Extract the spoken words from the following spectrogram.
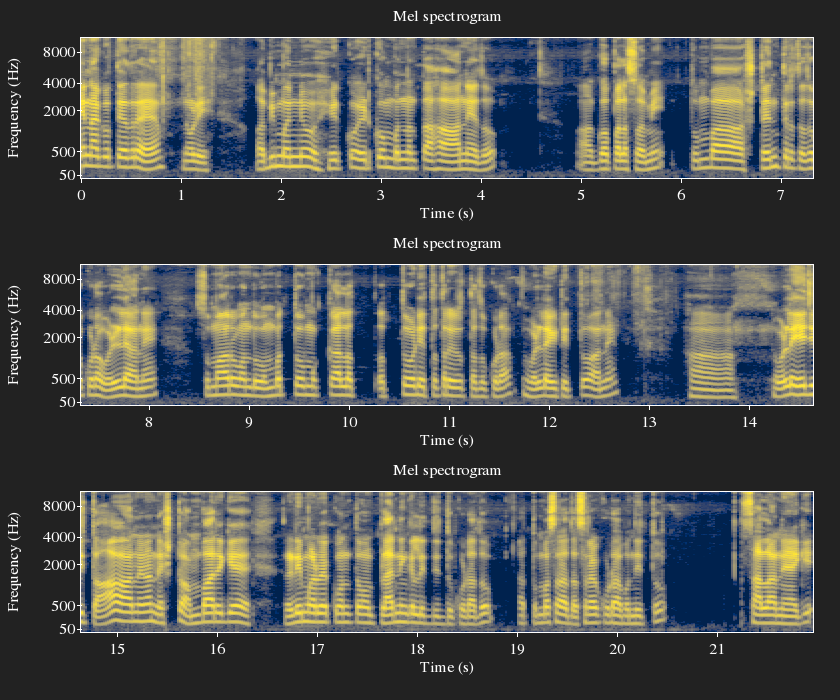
ಏನಾಗುತ್ತೆ ಅಂದರೆ, ನೋಡಿ, ಅಭಿಮನ್ಯು ಹಿಡ್ಕೊ ಹಿಡ್ಕೊಂಬಂದಂತಹ ಆನೆ ಅದು ಗೋಪಾಲಸ್ವಾಮಿ. ತುಂಬ ಸ್ಟ್ರೆಂತ್ ಇರ್ತದೆ ಕೂಡ ಒಳ್ಳೆ ಆನೆ. ಸುಮಾರು ಒಂದು ಒಂಬತ್ತು ಮುಕ್ಕಾಲು ಹತ್ತು- ಅಡಿ ಹತ್ತತ್ರ ಇರುತ್ತೆ ಅದು ಕೂಡ. ಒಳ್ಳೆ ಇಟ್ಟಿತ್ತು ಆನೆ. ಒಳ್ಳೆ ಏಜ್ ಇತ್ತು. ಆ ಆನೆನ ನೆಕ್ಸ್ಟ್ ಅಂಬಾರಿಗೆ ರೆಡಿ ಮಾಡಬೇಕು ಅಂತ ಒಂದು ಪ್ಲ್ಯಾನಿಂಗಲ್ಲಿ ಇದ್ದಿದ್ದು ಕೂಡ ಅದು. ಅದು ತುಂಬ ಸಲ ದಸರಾ ಕೂಡ ಬಂದಿತ್ತು ಸಾಲಾನೆಯಾಗಿ.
